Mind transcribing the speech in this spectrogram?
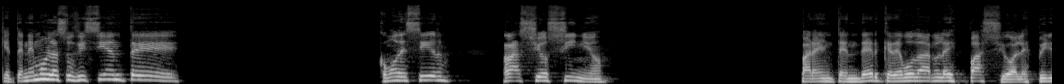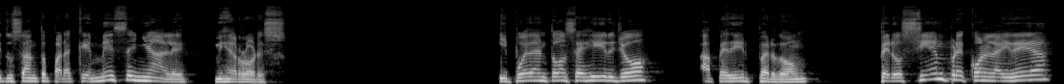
Que tenemos la suficiente, ¿cómo decir? raciocinio para entender que debo darle espacio al Espíritu Santo para que me señale mis errores. Y pueda entonces ir yo a pedir perdón, pero siempre con la idea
